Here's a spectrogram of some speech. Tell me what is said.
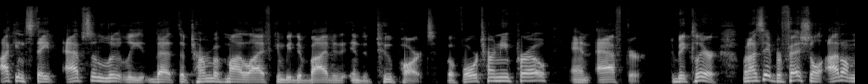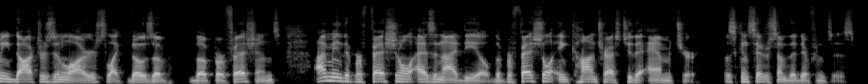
I can state absolutely that the term of my life can be divided into two parts before turning pro and after. To be clear, when I say professional, I don't mean doctors and lawyers like those of the professions. I mean the professional as an ideal, the professional in contrast to the amateur. Let's consider some of the differences.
